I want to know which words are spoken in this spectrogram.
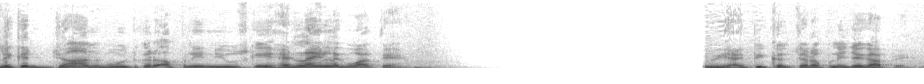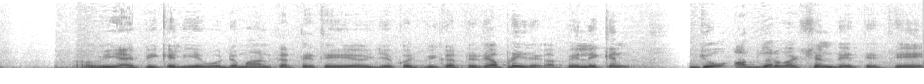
लेकिन जानबूझकर अपनी न्यूज़ की हेडलाइन लगवाते हैं। वीआईपी कल्चर अपनी जगह पे। वीआईपी के लिए वो डिमांड करते थे, ये कुछ भी करते थे अपनी जगह पे, लेकिन जो ऑब्जर्वेशन देते थे,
